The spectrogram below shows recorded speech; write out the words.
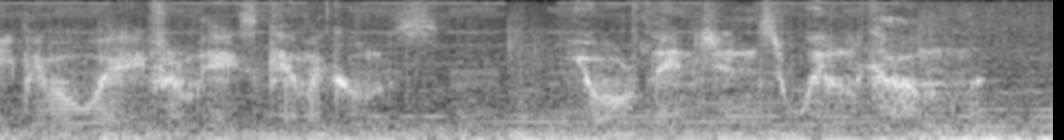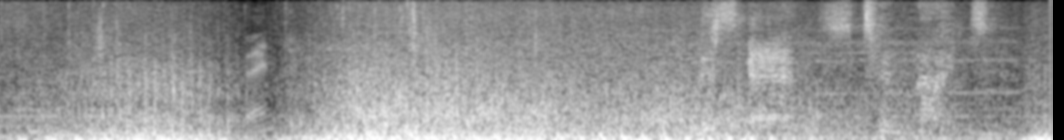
Keep him away from Ace Chemicals. Your vengeance will come. Vengeance? This ends tonight.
